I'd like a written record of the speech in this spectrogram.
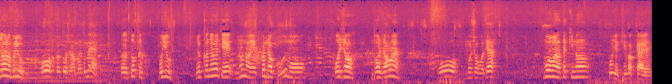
cái nhau là bao nhiêu ô cái tôi sao mà tôi mẹ ờ tốt cực. Bao nhiêu nếu cái nhau chị nó nói con rau củ mà ôi giời thôi rau này ô mua số thế mua mà ta kia nó tôi giờ chỉ vào cày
